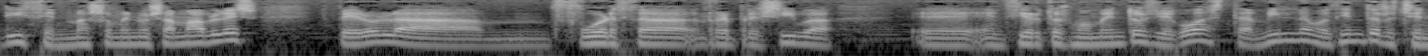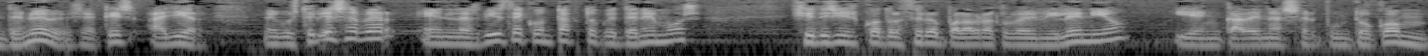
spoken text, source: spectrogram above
dicen, más o menos amables, pero la fuerza represiva eh, en ciertos momentos llegó hasta 1989, o sea que es ayer. Me gustaría saber en las vías de contacto que tenemos, 7640 palabra clave de milenio y en cadenaser.com,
